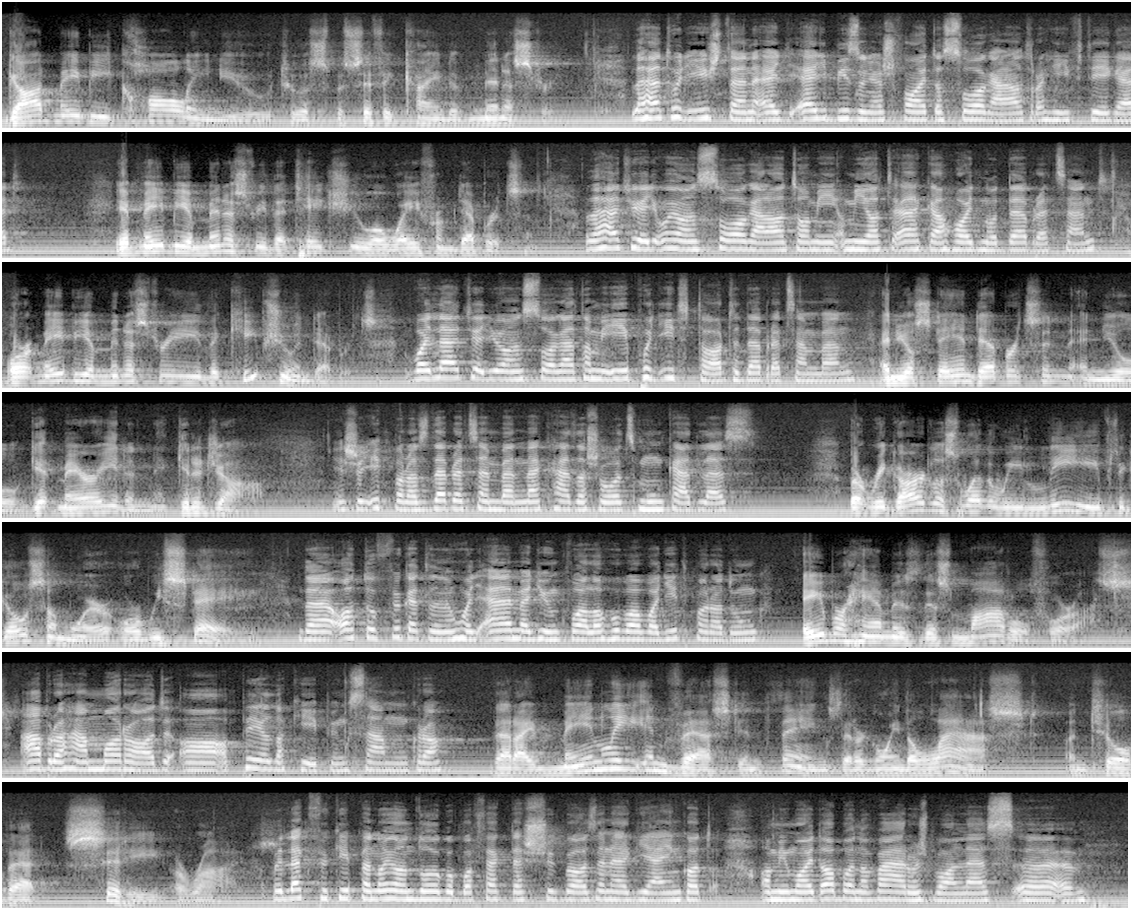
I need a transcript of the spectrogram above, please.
God may be calling you to a specific kind of ministry. Lehet, hogy Isten egy, egy bizonyos fajta szolgálatra hív téged. It may be a ministry that takes you away from Debrecen. Lehet, hogy egy olyan szolgálat, ami miatt el kell hagynod Debrecent. Or it may be a ministry that keeps you in Debrecen. Vagy lehet, hogy egy olyan szolgálat, ami épp, hogy itt tart Debrecenben. And you'll stay in Debrecen and you'll get married and get a job. És hogy itt maradsz Debrecenben, megházasodsz, munkád lesz. But regardless whether we leave to go somewhere or we stay, De attól függetlenül, hogy elmegyünk valahova, vagy itt maradunk, Abraham is this model for us Ábrahám marad a példaképünk számunkra, that I mainly invest in things that are going to last until that city arrives. hogy legfőképpen olyan dolgokba fektessük be az energiáinkat, ami majd abban a városban lesz ö,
